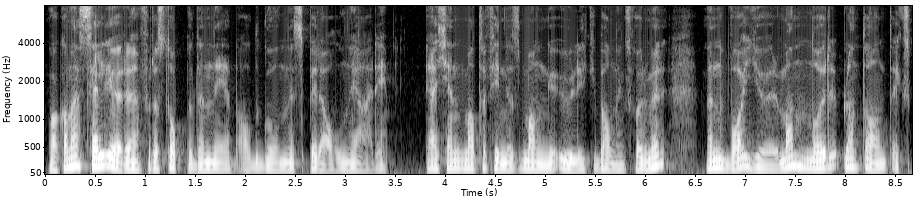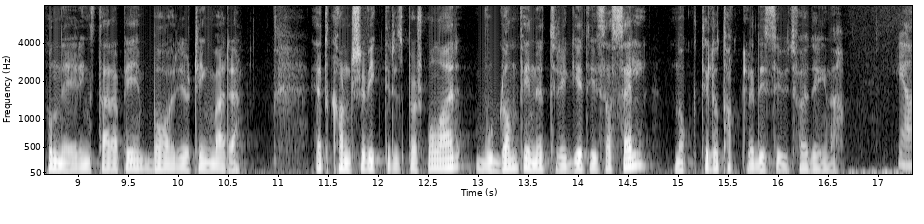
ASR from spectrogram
Hva kan jeg selv gjøre for å stoppe den nedadgående spiralen jeg er i? Jeg er kjent med at det finnes mange ulike behandlingsformer, men hva gjør man når bl.a. eksponeringsterapi bare gjør ting verre? Et kanskje viktigere spørsmål er hvordan finne trygghet i seg selv nok til å takle disse utfordringene? Ja,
